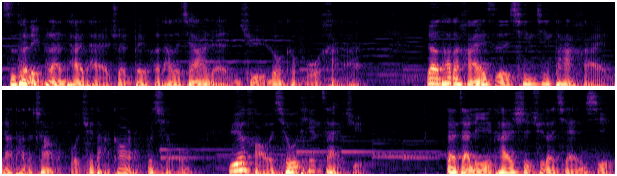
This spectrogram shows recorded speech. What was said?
斯特里克兰太太准备和她的家人去洛克福海岸，让她的孩子亲近大海，让她的丈夫去打高尔夫球，约好秋天再聚。但在离开市区的前夕，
